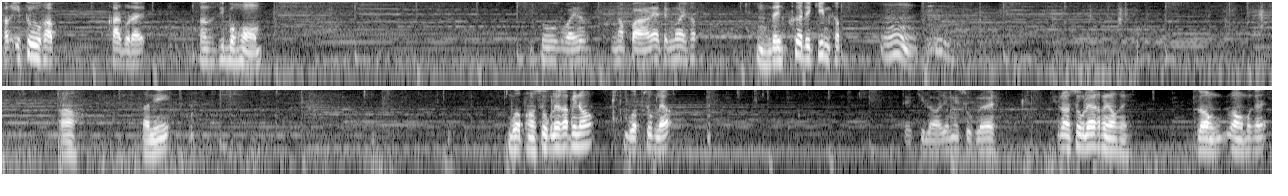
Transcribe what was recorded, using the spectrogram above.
ผักอีตู้ครับ ขาดไม่ได้นั่นสิบหอมสู้ไว้น้ำปลาเนี่ยจังน้อยครับอืมได้เพื่อได้กินครับ อืม อ๋อตอนนี้ บวบของสุกแล้วครับพี่น้อง บวบสุกแล้ว แต่กิโลยังไม่สุกเลยเราสุกแล้วครับพี่น้องเลยลองลองมันกันเลย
